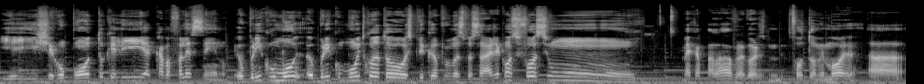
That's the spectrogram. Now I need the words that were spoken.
E aí chega um ponto que ele acaba falecendo. Eu brinco, eu brinco muito quando eu tô explicando para meus personagens, é como se fosse um como é que é a palavra? Agora faltou a memória? Ah,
